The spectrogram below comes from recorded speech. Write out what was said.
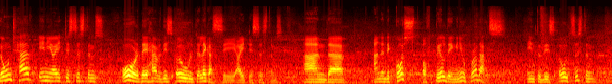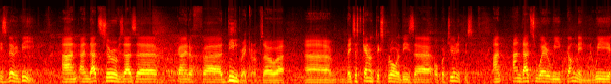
don't have any IT systems or they have these old legacy IT systems. And, uh, and then the cost of building new products into this old system is very big and, and that serves as a kind of uh, deal breaker. So uh, uh, they just cannot explore these uh, opportunities. And, and that's where we come in. We,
